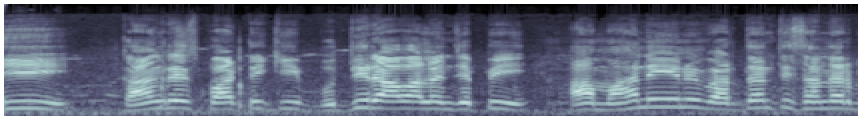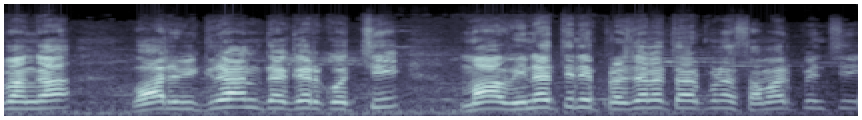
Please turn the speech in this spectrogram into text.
ఈ కాంగ్రెస్ పార్టీకి బుద్ధి రావాలని చెప్పి ఆ మహనీయుని వర్ధంతి సందర్భంగా వారి విగ్రహానికి దగ్గరకు వచ్చి మా వినతిని ప్రజల తరపున సమర్పించి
